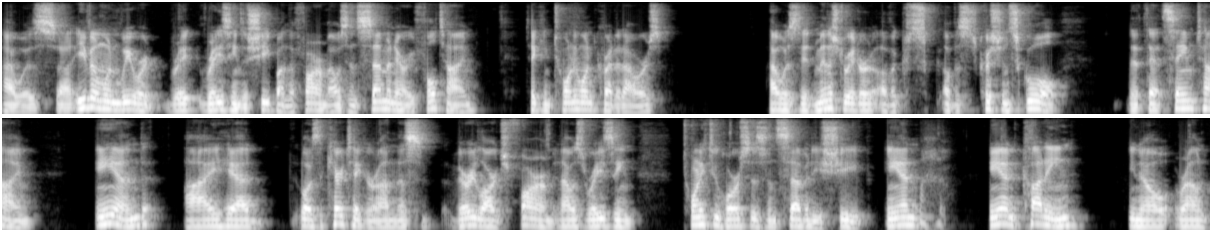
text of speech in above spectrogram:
I was uh, even when we were ra- raising the sheep on the farm. I was in seminary full time, taking 21 credit hours. I was the administrator of a of a Christian school at that same time, and I had was the caretaker on this very large farm, and I was raising 22 horses and 70 sheep and wow. and cutting you know around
